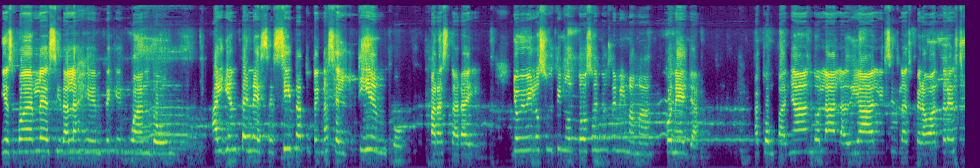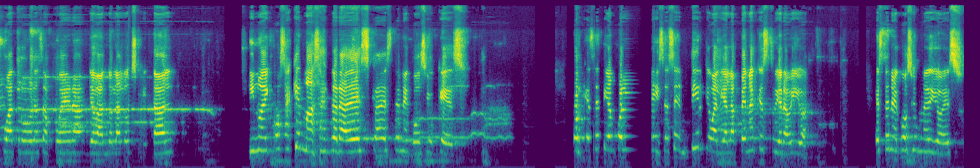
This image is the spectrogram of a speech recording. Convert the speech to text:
Y es poderle decir a la gente que cuando alguien te necesita, tú tengas el tiempo para estar ahí. Yo viví los últimos dos años de mi mamá con ella acompañándola a la diálisis, la esperaba tres, cuatro horas afuera, llevándola al hospital. Y no hay cosa que más agradezca de este negocio que eso. Porque ese tiempo le hice sentir que valía la pena que estuviera viva. Este negocio me dio eso.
